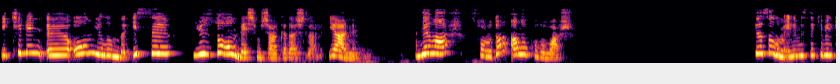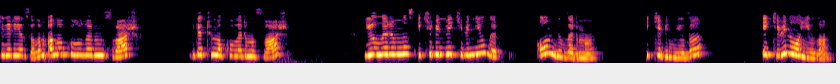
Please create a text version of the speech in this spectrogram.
2010 yılında ise %15'miş arkadaşlar. Yani ne var? Soruda anaokulu var. Yazalım. Elimizdeki bilgileri yazalım. Anaokullarımız var. Bir de tüm okullarımız var. Yıllarımız 2000 ve 2000 yıldır. 10 yılları mı? 2000 yılı. 2010 yılı.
